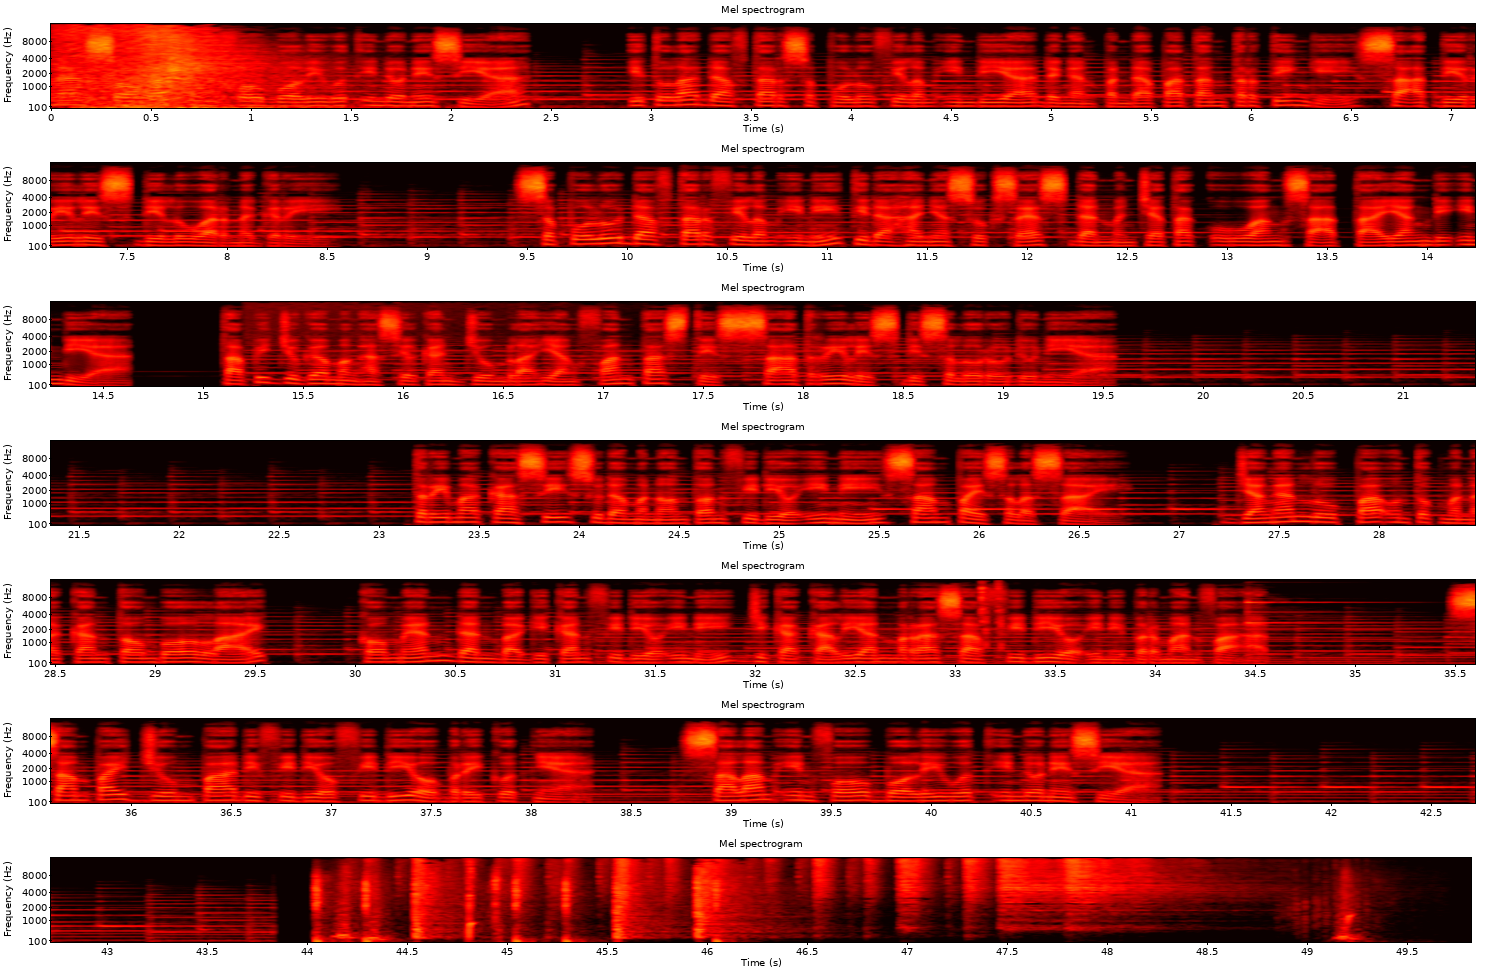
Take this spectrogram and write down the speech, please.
Nah Sobat Info Bollywood Indonesia, itulah daftar 10 film India dengan pendapatan tertinggi saat dirilis di luar negeri. 10 daftar film ini tidak hanya sukses dan mencetak uang saat tayang di India, tapi juga menghasilkan jumlah yang fantastis saat rilis di seluruh dunia. Terima kasih sudah menonton video ini sampai selesai. Jangan lupa untuk menekan tombol like, komen dan bagikan video ini jika kalian merasa video ini bermanfaat. Sampai jumpa di video-video berikutnya. Salam info Bollywood Indonesia.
